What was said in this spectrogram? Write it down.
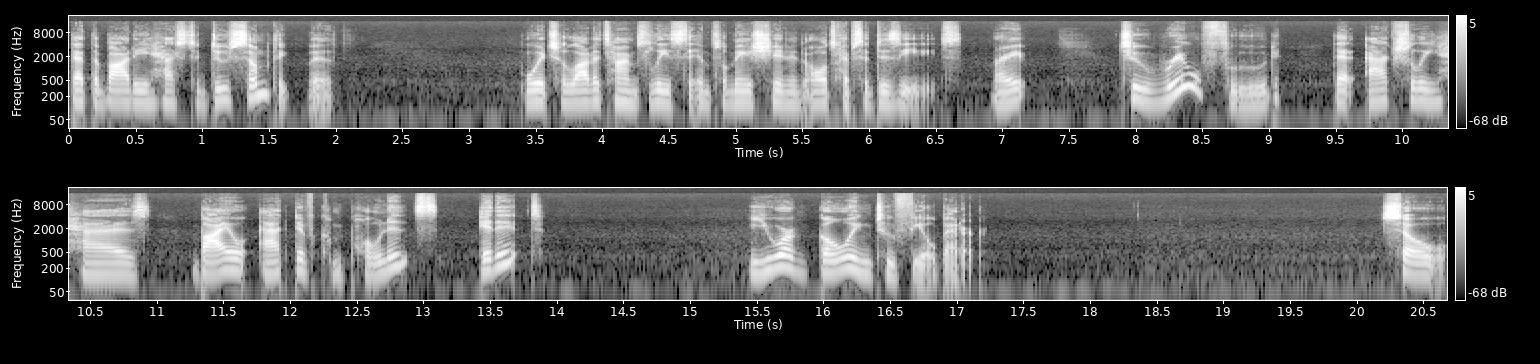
that the body has to do something with, which a lot of times leads to inflammation and all types of disease, right? To real food that actually has bioactive components in it, you are going to feel better. So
